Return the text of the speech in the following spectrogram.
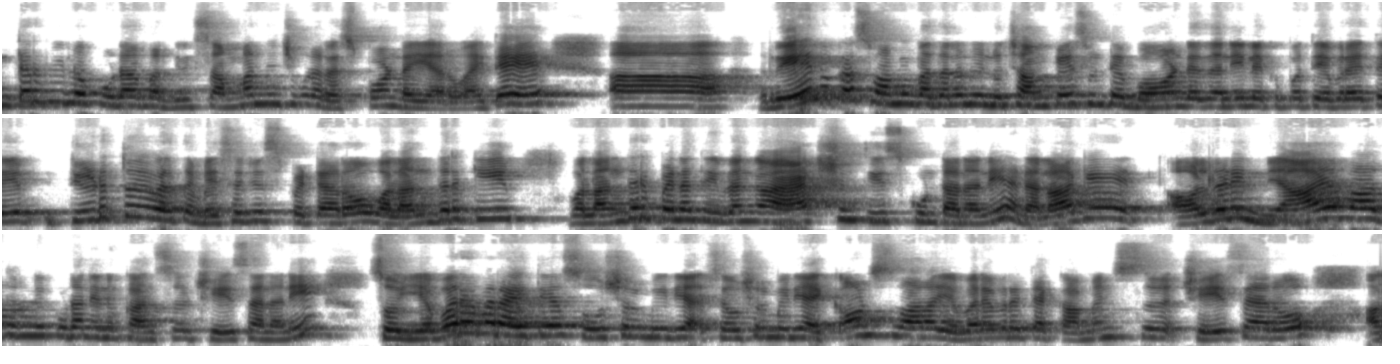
ఇంటర్వ్యూలో కూడా మరి దీనికి సంబంధించి కూడా రెస్పాండ్ అయ్యారు. అయితే రేణుకా రేణుక స్వామి బదులు నిన్ను చంపేసుంటే బాగుండేదని లేకపోతే ఎవరైతే తిడుతూ ఎవరైతే మెసేజెస్ పెట్టారో వాళ్ళందరికీ వాళ్ళందరిపైన తీవ్రంగా యాక్షన్ తీసుకుంటానని అండ్ అలాగే ఆల్రెడీ న్యాయవాదుల్ని కూడా నేను కన్సల్ట్ చేశానని. సో ఎవరెవరైతే social media social media accounts ద్వారా ఎవరెవరైతే కమెంట్స్ చేశారో ఆ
